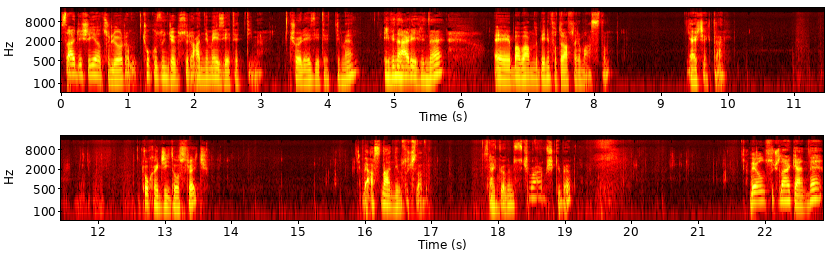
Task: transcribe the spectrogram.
Sadece şeyi hatırlıyorum. Çok uzunca bir süre anneme eziyet ettiğimi. Şöyle eziyet ettiğimi. Evin her yerine e, babamla benim fotoğraflarımı astım. Gerçekten. Çok acıydı o süreç. Ve aslında annemi suçladım. Sanki onun bir suçu varmış gibi. Ve onu suçlarken de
